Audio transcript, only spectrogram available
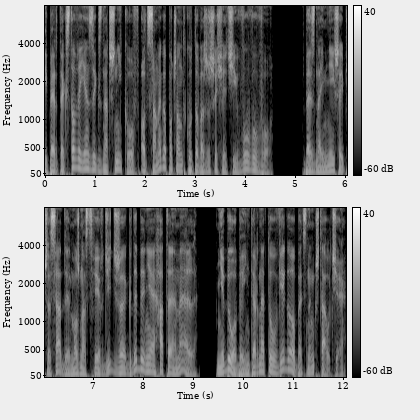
Hipertekstowy język znaczników od samego początku towarzyszy sieci www. Bez najmniejszej przesady można stwierdzić, że gdyby nie HTML, nie byłoby internetu w jego obecnym kształcie.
